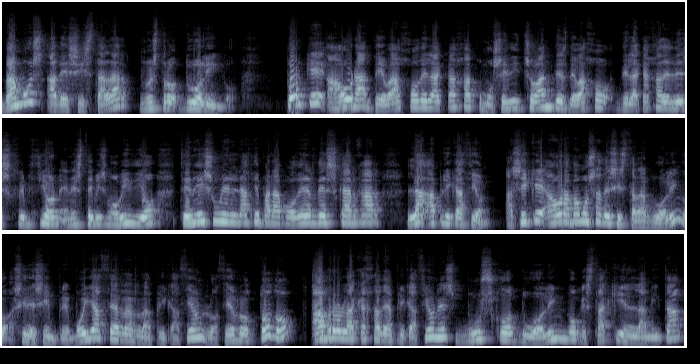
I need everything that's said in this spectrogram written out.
Vamos a desinstalar nuestro Duolingo. porque ahora debajo de la caja, como os he dicho antes, debajo de la caja de descripción en este mismo vídeo, tenéis un enlace para poder descargar la aplicación. Así que ahora vamos a desinstalar Duolingo, así de simple. Voy a cerrar la aplicación, lo cierro todo, abro la caja de aplicaciones, busco Duolingo que está aquí en la mitad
